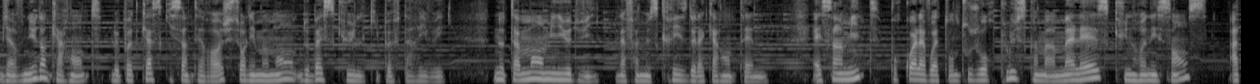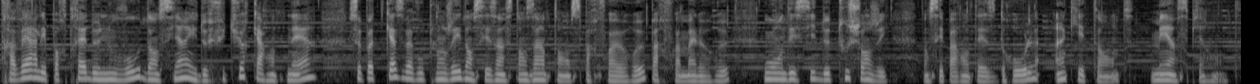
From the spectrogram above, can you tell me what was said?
Bienvenue dans 40, le podcast qui s'interroge sur les moments de bascule qui peuvent arriver, notamment en milieu de vie, la fameuse crise de la quarantaine. Est-ce un mythe? Pourquoi la voit-on toujours plus comme un malaise qu'une renaissance? À travers les portraits de nouveaux, d'anciens et de futurs quarantenaires, ce podcast va vous plonger dans ces instants intenses, parfois heureux, parfois malheureux, où on décide de tout changer, dans ces parenthèses drôles, inquiétantes, mais inspirantes.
